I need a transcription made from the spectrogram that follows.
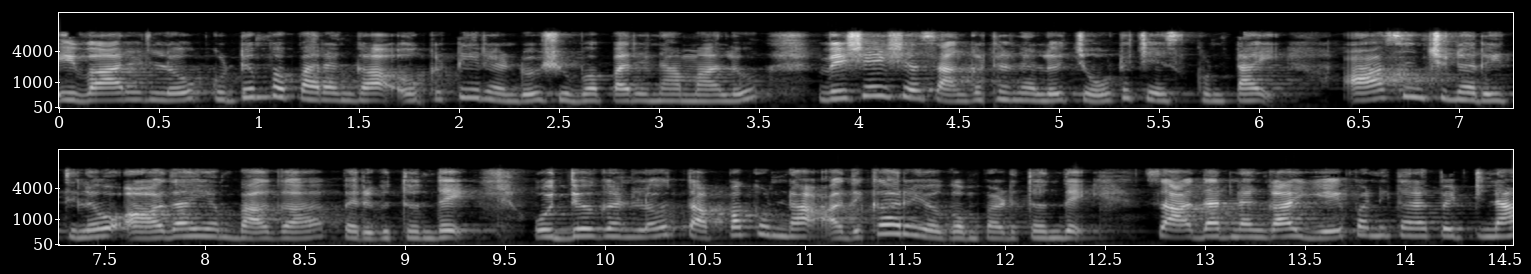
ఈ వారంలో కుటుంబ పరంగా ఒకటి రెండు శుభ పరిణామాలు విశేష సంఘటనలు చోటు చేసుకుంటాయి. ఆశించిన రీతిలో ఆదాయం బాగా పెరుగుతుంది. ఉద్యోగంలో తప్పకుండా అధికార యోగం పడుతుంది. సాధారణంగా ఏ పని తలపెట్టినా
